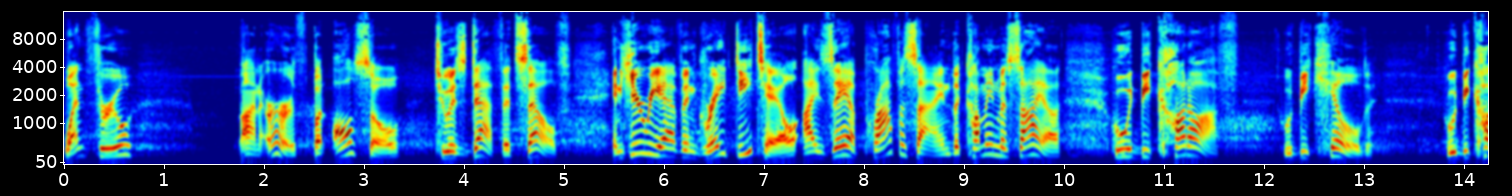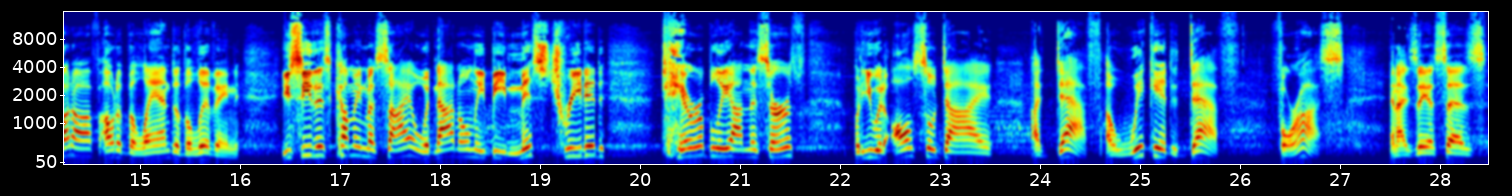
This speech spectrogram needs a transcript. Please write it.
went through on earth, but also to his death itself. And here we have in great detail Isaiah prophesying the coming Messiah who would be cut off, who would be killed who would be cut off out of the land of the living. You see, this coming Messiah would not only be mistreated terribly on this earth, but he would also die a death, a wicked death for us. And Isaiah says,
